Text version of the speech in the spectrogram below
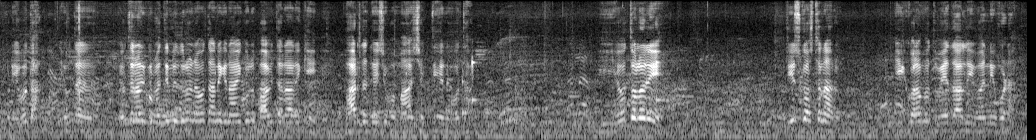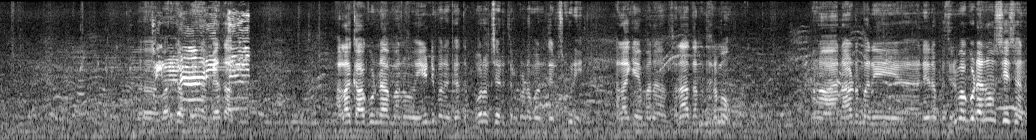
ఇప్పుడు యువత యువత యువతరానికి ప్రతినిధులు నవతానికి నాయకులు భావితరానికి భారతదేశం ఒక మహాశక్తి అయిన యువత. ఈ యువతలోనే తీసుకొస్తున్నారు ఈ కులమత భేదాలు ఇవన్నీ కూడా. వర్గ భేదాలు. అలా కాకుండా మనం ఏంటి మన గత పూర్వ చరిత్ర కూడా మనం తెలుసుకుని అలాగే మన సనాతన ధర్మం. మనం ఆనాడు మరి నేను అప్పుడు సినిమా కూడా అనౌన్స్ చేశాను.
